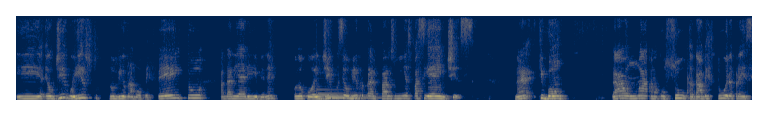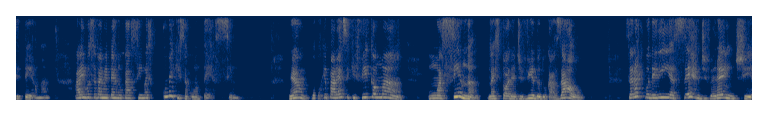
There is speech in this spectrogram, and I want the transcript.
e eu digo isso no livro Amor Perfeito. A Daniele Ibe, né? Colocou, indico o seu livro para, para os minhas pacientes. Né? Que bom. Dá uma, uma consulta, dá abertura para esse tema. Aí você vai me perguntar assim, mas como é que isso acontece? Né? Porque parece que fica uma, uma sina na história de vida do casal. Será que poderia ser diferente?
